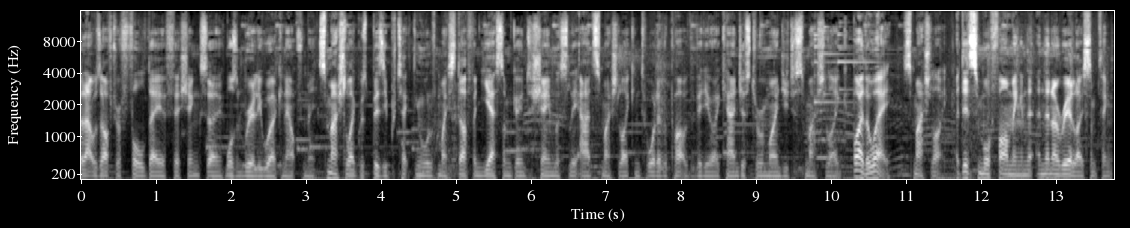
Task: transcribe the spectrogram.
but that was after a full day of fishing, so it wasn't really working out for me. Smash Like was busy protecting all of my stuff, and yes, I'm going to shamelessly add Smash Like into whatever part of the video I can just to remind you to smash like. By the way, smash like. I did some more farming, and, th- and then I realised something.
